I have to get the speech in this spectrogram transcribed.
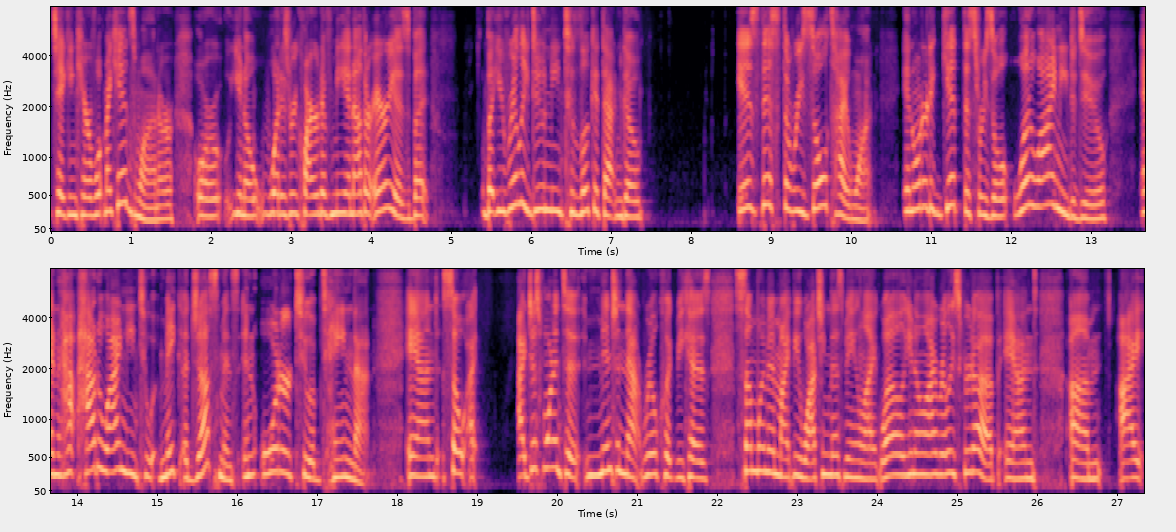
taking care of what my kids want or or you know what is required of me in other areas, but but you really do need to look at that and go, is this the result I want? In order to get this result, what do I need to do? And how, how do I need to make adjustments in order to obtain that? And so I, I just wanted to mention that real quick because some women might be watching this being like, well, you know, I really screwed up and um, I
